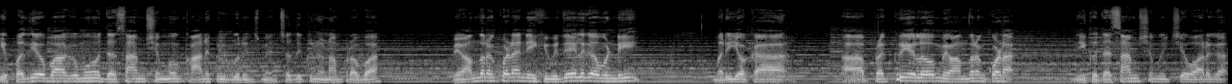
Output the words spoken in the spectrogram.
ఈ పదవ భాగము దశాంశము కానుకల గురించి మేము చదువుకుని ఉన్నాం ప్రభా. మేమందరం కూడా నీకు విధేయులుగా ఉండి మరి ఒక యొక్క ఆ ప్రక్రియలో మేమందరం కూడా నీకు దశాంశం ఇచ్చేవారుగా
